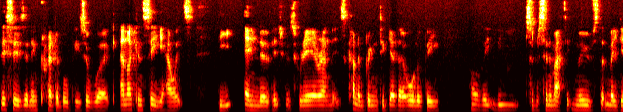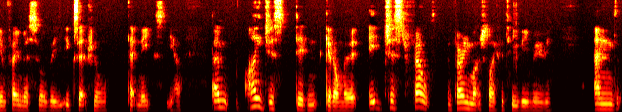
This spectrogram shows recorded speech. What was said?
this is an incredible piece of work, and I can see how it's the end of Hitchcock's career, and it's kind of bringing together all of the all the, the sort of cinematic moves that made him famous, or the exceptional techniques that you have. Um, I just didn't get on with it. It just felt very much like a TV movie, and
